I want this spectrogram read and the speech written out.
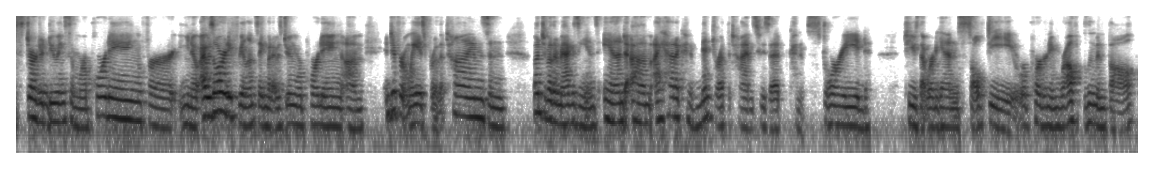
started doing some reporting for, you know, I was already freelancing, but I was doing reporting um, in different ways for the Times and a bunch of other magazines. And um, I had a kind of mentor at the Times who's a kind of storied, to use that word again, salty reporter named Ralph Blumenthal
